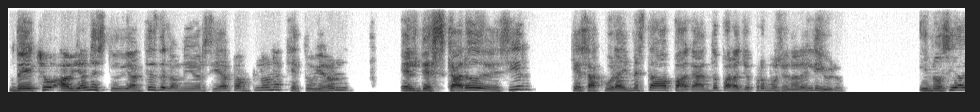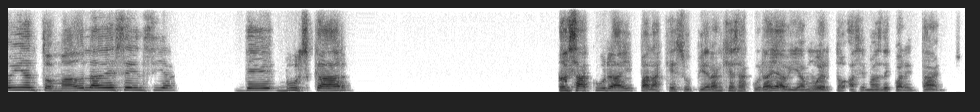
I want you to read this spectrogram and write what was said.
De hecho, habían estudiantes de la Universidad de Pamplona que tuvieron el descaro de decir que Sakurai me estaba pagando para yo promocionar el libro. Y no se habían tomado la decencia de buscar a Sakurai para que supieran que Sakurai había muerto hace más de 40 años,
